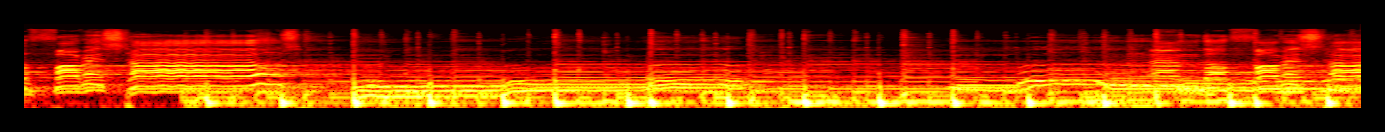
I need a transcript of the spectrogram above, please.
the forest house. And the forest house.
